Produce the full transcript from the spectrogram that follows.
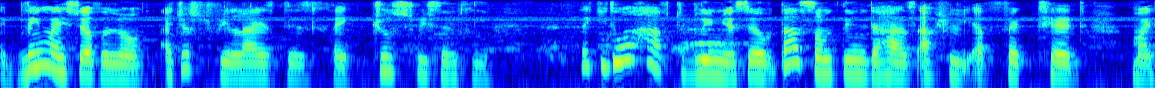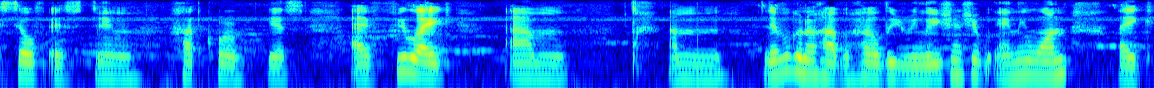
I blame myself a lot. I just realized this like just recently. Like you don't have to blame yourself. That's something that has actually affected my self-esteem. hardcore. Yes, I feel like um I'm never gonna have a healthy relationship with anyone. Like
